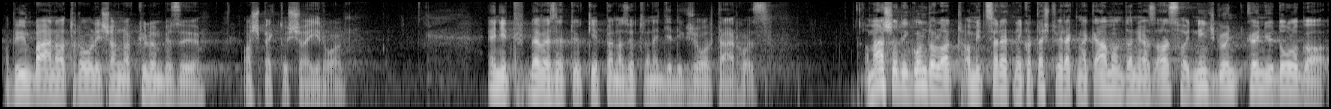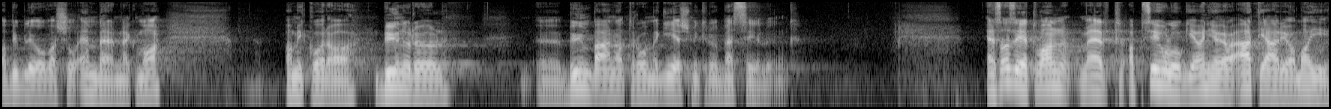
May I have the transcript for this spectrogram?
a bűnbánatról és annak különböző aspektusairól. Ennyit bevezetőképpen az 51. Zsoltárhoz. A második gondolat, amit szeretnék a testvéreknek elmondani, az az, hogy nincs könnyű dolga a bibliolvasó embernek ma, amikor a bűnről, bűnbánatról, meg ilyesmikről beszélünk. Ez azért van, mert a pszichológia annyira átjárja a mai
